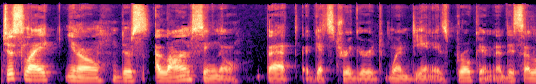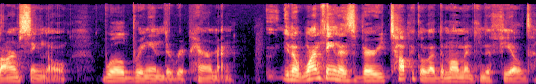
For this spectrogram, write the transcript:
Just like, you know, there's alarm signal that gets triggered when DNA is broken, and this alarm signal will bring in the repairman. You know, one thing that's very topical at the moment in the field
